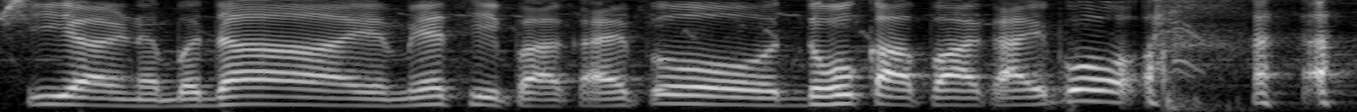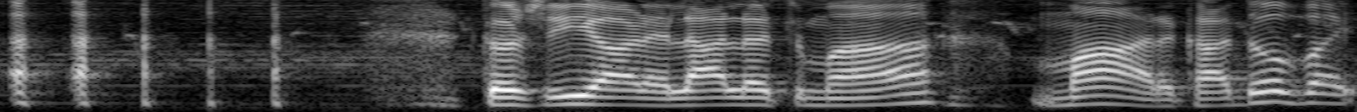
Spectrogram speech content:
શિયાળને બધાએ મેથી પાક આપ્યો, ધોકા પાક આપ્યો. તો શિયાળે લાલચમાં માર ખાધો ભાઈ.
